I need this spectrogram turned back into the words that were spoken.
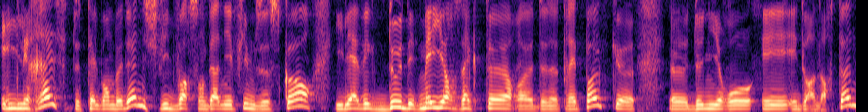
Et il reste tellement moderne. Il suffit de voir son dernier film, The Score. Il est avec deux des meilleurs acteurs de notre époque, De Niro et Edward Norton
